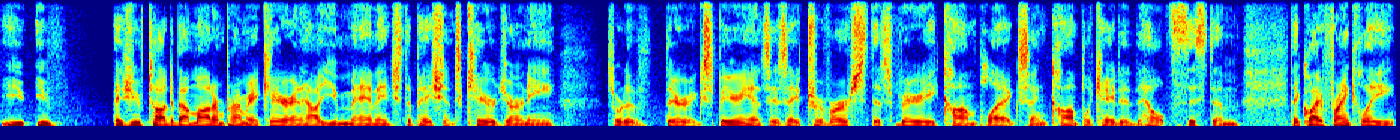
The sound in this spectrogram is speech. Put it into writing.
you, you've as you've talked about modern primary care and how you manage the patient's care journey, sort of their experience as a traverse this very complex and complicated health system that, quite frankly,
